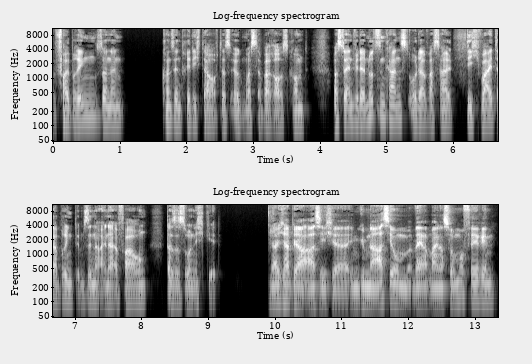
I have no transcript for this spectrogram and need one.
Vollbringen, sondern konzentriere dich darauf, dass irgendwas dabei rauskommt, was du entweder nutzen kannst oder was halt dich weiterbringt im Sinne einer Erfahrung, dass es so nicht geht. Ja, ich habe ja, als ich äh, im Gymnasium während meiner Sommerferien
